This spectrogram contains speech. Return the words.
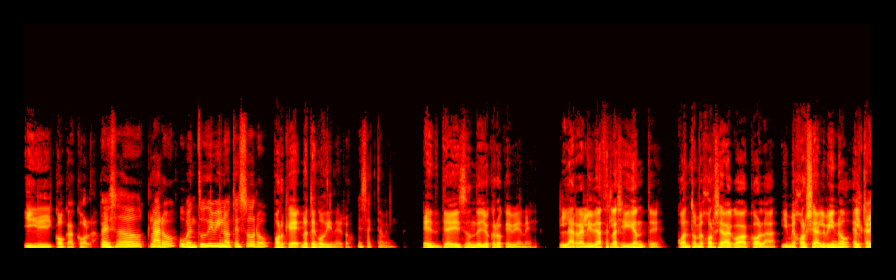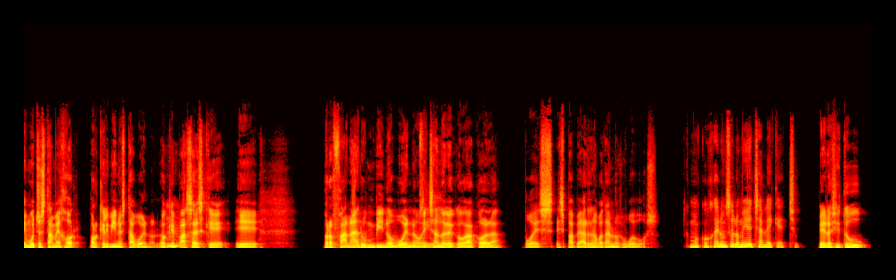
y Coca-Cola. Pero eso, claro, juventud y vino tesoro. Porque no tengo dinero. Exactamente. De ahí es donde yo creo que viene. La realidad es la siguiente. Cuanto mejor sea la Coca-Cola y mejor sea el vino, el calimocho está mejor, porque el vino está bueno. Lo que pasa es que eh, profanar un vino bueno Sí. echándole Coca-Cola, pues es para pegarle una pata en los huevos. Como coger un solomillo y echarle ketchup. Pero si tú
